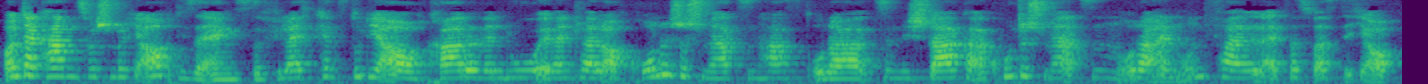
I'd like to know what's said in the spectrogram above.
Und da kamen zwischendurch auch diese Ängste. Vielleicht kennst du die auch, gerade wenn du eventuell auch chronische Schmerzen hast oder ziemlich starke akute Schmerzen oder einen Unfall, etwas, was dich auch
